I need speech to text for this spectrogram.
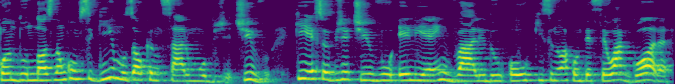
quando nós não conseguimos alcançar um objetivo, que esse objetivo ele é inválido ou que se não aconteceu agora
